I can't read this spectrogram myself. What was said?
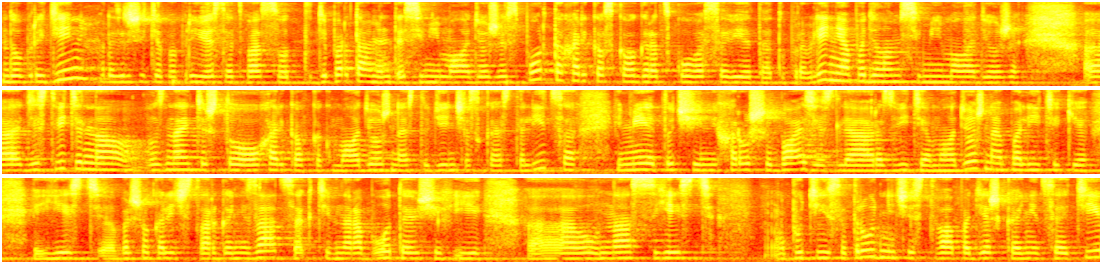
Добрый день. Разрешите поприветствовать вас от Департамента семьи, молодежи и спорта Харьковского городского совета, от Управления по делам семьи и молодежи. Э, Действительно, вы знаете, что Харьков как молодежная студенческая столица имеет очень хороший базис для развития молодежной политики. Есть большое количество организаций, активно работающих, и э, у нас есть пути сотрудничества, поддержка инициатив.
